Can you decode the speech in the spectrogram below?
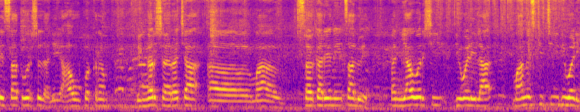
ते सात वर्ष झाले. हा उपक्रम भिंगार शहराच्या मा सहकार्याने चालू आहे. पण यावर्षी दिवाळीला माणुसकीची दिवाळी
